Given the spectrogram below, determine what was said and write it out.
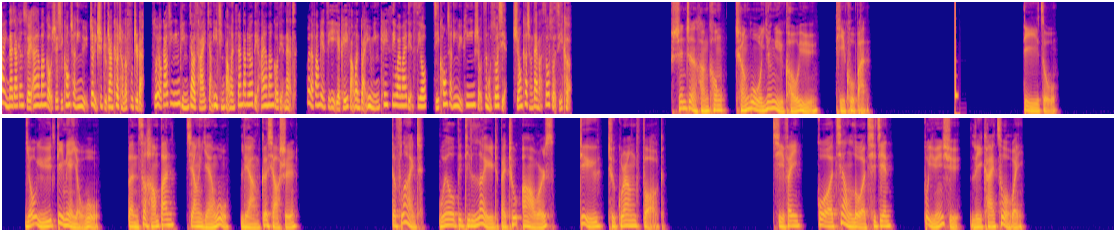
欢迎大家跟随 iomongo 学习空乘英语，这里是主站课程的复制版，所有高清音频教材讲义，请访问三 w 点 iomongo 点 net。为了方便记忆，也可以访问短域名 kcyy 点 co 及空乘英语拼音首字母缩写，使用课程代码搜索即可。深圳航空乘务英语口语题库版第一组，由于地面有雾，本次航班将延误两个小时。The flight will be delayed by two hours due to ground fog. 起飞或降落期间不允许离开座位。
